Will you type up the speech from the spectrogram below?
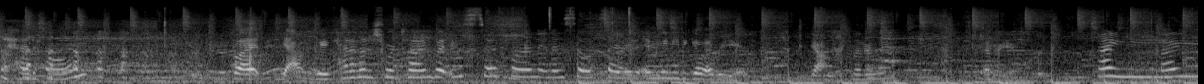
head home. But yeah, we kind of had a short time, but it was so fun and I'm so excited and we need to go every year. Yeah, literally. Every year. Bye. Bye.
